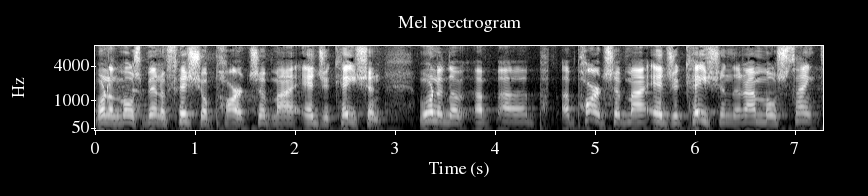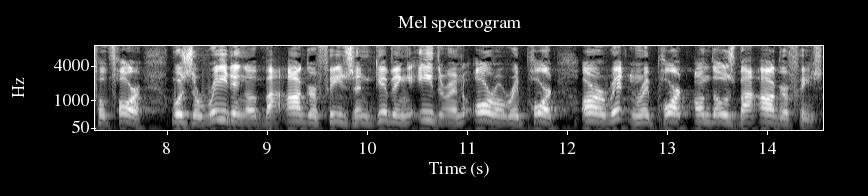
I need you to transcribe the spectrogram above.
one of the most beneficial parts of my education one of the uh, uh, uh, parts of my education that I'm most thankful for was the reading of biographies and giving either an oral report or a written report on those biographies.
